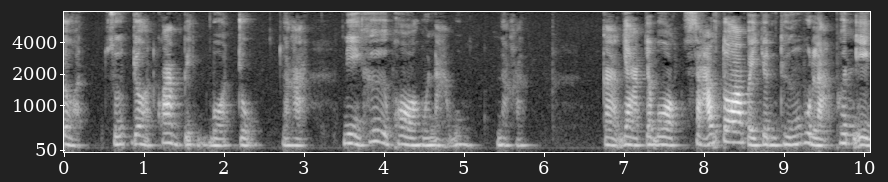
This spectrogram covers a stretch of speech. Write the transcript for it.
ยอดสุดยอดความเป็นบอดโจบนะคะ นี่คือพอหัวหน้าวงนะคะก็อยากจะบอกสาวต่อไปจนถึงผู้ละเพิ่อนเอง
